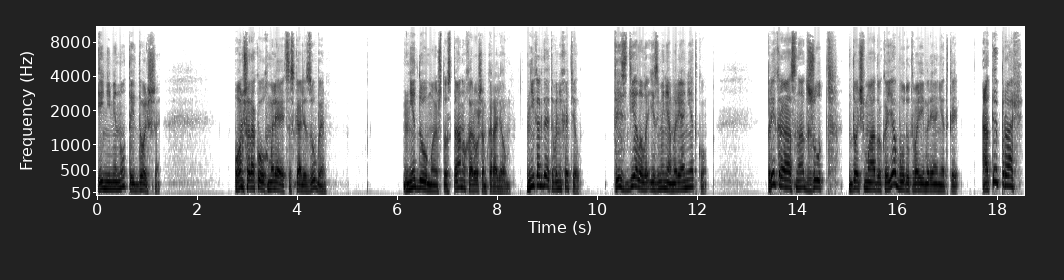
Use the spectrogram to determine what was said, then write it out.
и не минуты и дольше. Он широко ухмыляется, скали зубы. Не думаю, что стану хорошим королем. Никогда этого не хотел. Ты сделала из меня марионетку. Прекрасно, Джуд, дочь Мадука, я буду твоей марионеткой, а ты правь.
